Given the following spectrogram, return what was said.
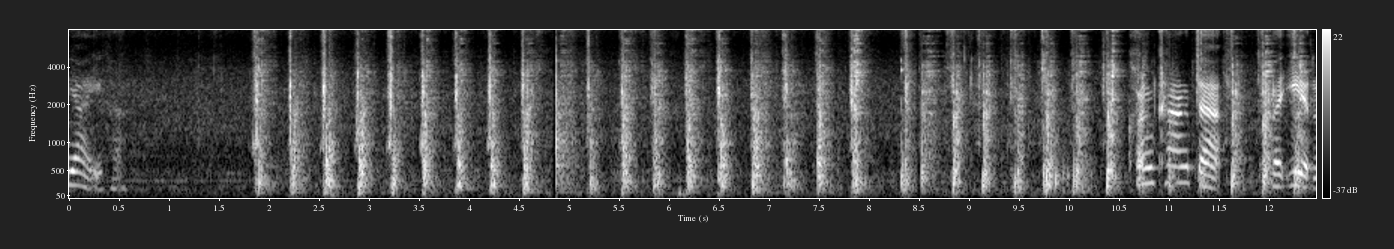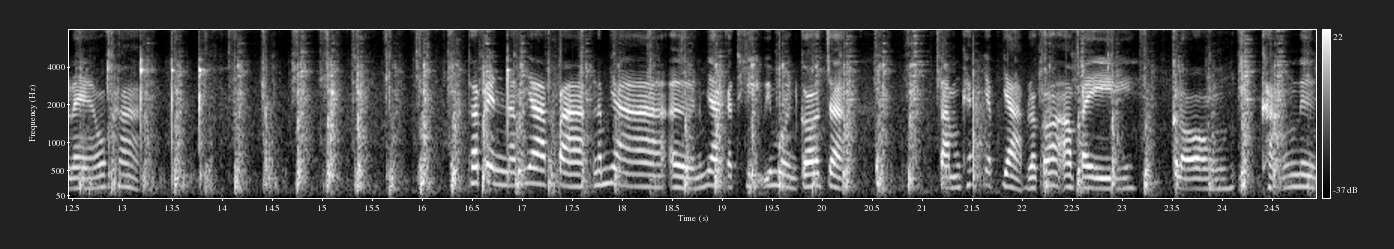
ใหญ่ค่ะค่อนข้างจะละเอียดแล้วค่ะ ถ้าเป็นน้ำยาปลา น้ำยา เอ่อ น้ำยากะทิวิมลก็จะตำแค่หยาบๆ แล้วก็เอาไปกรองอีกครั้งหนึ่ง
